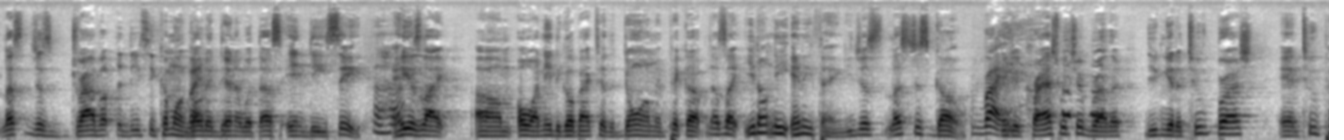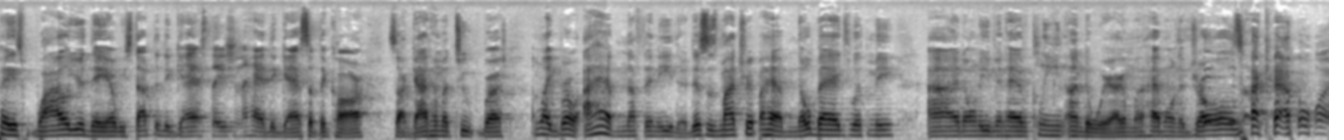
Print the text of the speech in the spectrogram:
Let's just drive up to DC. Come on, Right. go to dinner with us in DC. Uh-huh. And he was like, um, oh, I need to go back to the dorm and pick up. And I was like, you don't need anything. You just let's just go. Right. You can crash with your brother. You can get a toothbrush and toothpaste while you're there. We stopped at the gas station. I had to gas up the car, so I got him a toothbrush. I'm like, bro, I have nothing either. This is my trip. I have no bags with me. I don't even have clean underwear. I'm gonna have on the drawers. I got on.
